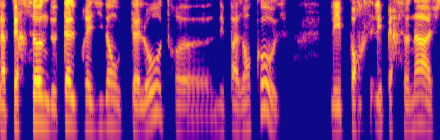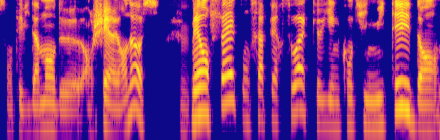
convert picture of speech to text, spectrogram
la personne de tel président ou de tel autre n'est pas en cause. Les, les, personnages sont évidemment de, en chair et en os, Hmm. Mais en fait, on s'aperçoit qu'il y a une continuité dans,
